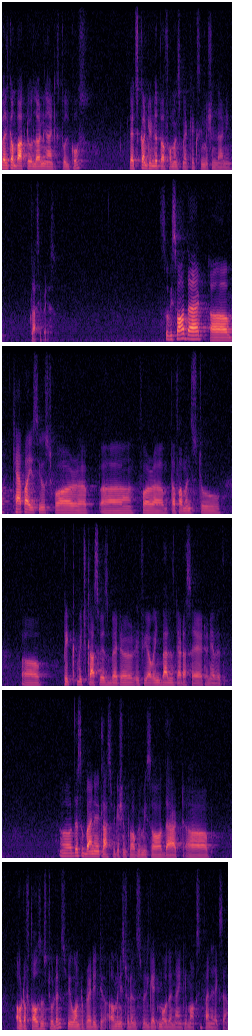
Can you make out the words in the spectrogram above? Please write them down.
Welcome back to Learning Analytics tool course. Let us continue the performance metrics in machine learning classifiers. So, we saw that uh, kappa is used for, uh, for uh, performance to uh, pick which classifier is better if you have an imbalanced data set and everything. Uh, there is a binary classification problem we saw that uh, out of 1000 students we want to predict how many students will get more than 90 marks in final exam.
